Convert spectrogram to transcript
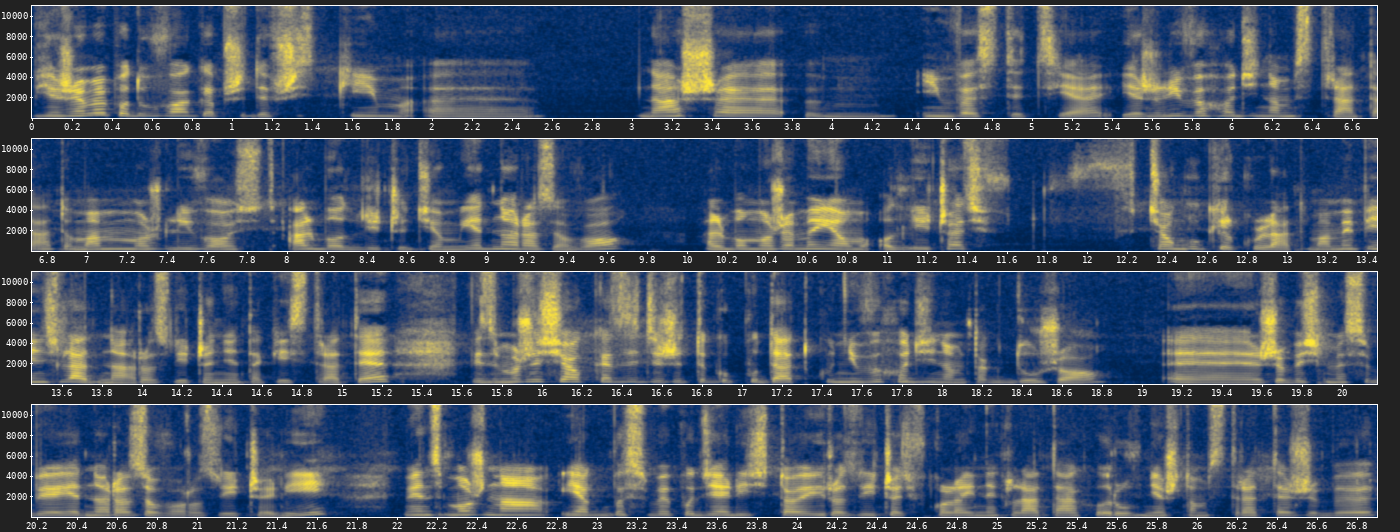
Bierzemy pod uwagę przede wszystkim e, nasze ym, inwestycje. Jeżeli wychodzi nam strata, to mamy możliwość albo odliczyć ją jednorazowo, albo możemy ją odliczać w, w ciągu kilku lat. Mamy 5 lat na rozliczenie takiej straty, więc może się okazać, że tego podatku nie wychodzi nam tak dużo, żebyśmy sobie jednorazowo rozliczyli, więc można jakby sobie podzielić to i rozliczać w kolejnych latach również tą stratę, żeby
